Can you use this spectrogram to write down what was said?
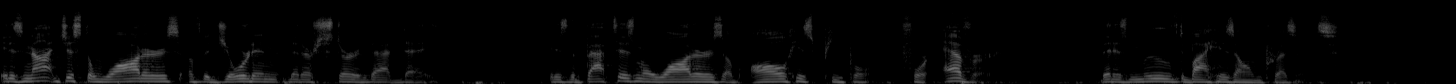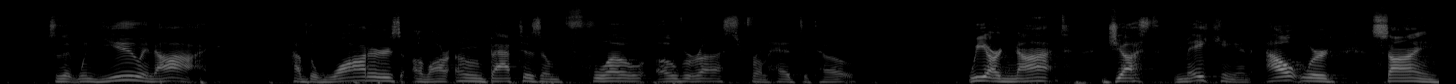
it is not just the waters of the Jordan that are stirred that day. It is the baptismal waters of all his people forever that is moved by his own presence. So that when you and I have the waters of our own baptism flow over us from head to toe, we are not just making an outward sign,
